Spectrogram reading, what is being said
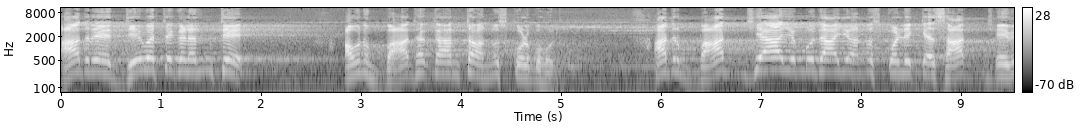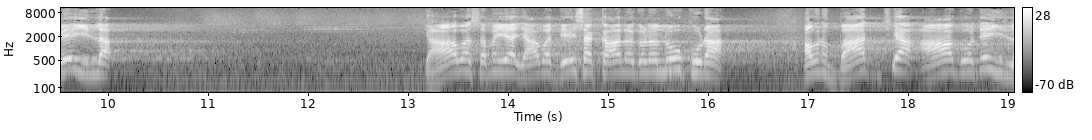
ಆದರೆ ದೇವತೆಗಳಂತೆ ಅವನು ಬಾಧಕ ಅಂತ ಅನ್ನಿಸ್ಕೊಳ್ಬಹುದು. ಆದರೆ ಬಾಧ್ಯ ಎಂಬುದಾಗಿ ಅನ್ನಿಸ್ಕೊಳ್ಳಿಕ್ಕೆ ಸಾಧ್ಯವೇ ಇಲ್ಲ. ಯಾವ ಸಮಯ, ಯಾವ ದೇಶ ಕಾಲಗಳಲ್ಲೂ ಕೂಡ ಅವನು ಬಾಧ್ಯ ಆಗೋದೇ ಇಲ್ಲ.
